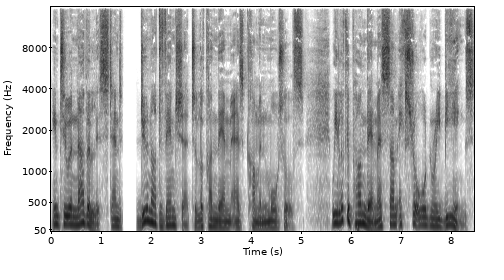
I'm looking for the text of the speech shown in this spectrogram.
into another list and do not venture to look on them as common mortals. We look upon them as some extraordinary beings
